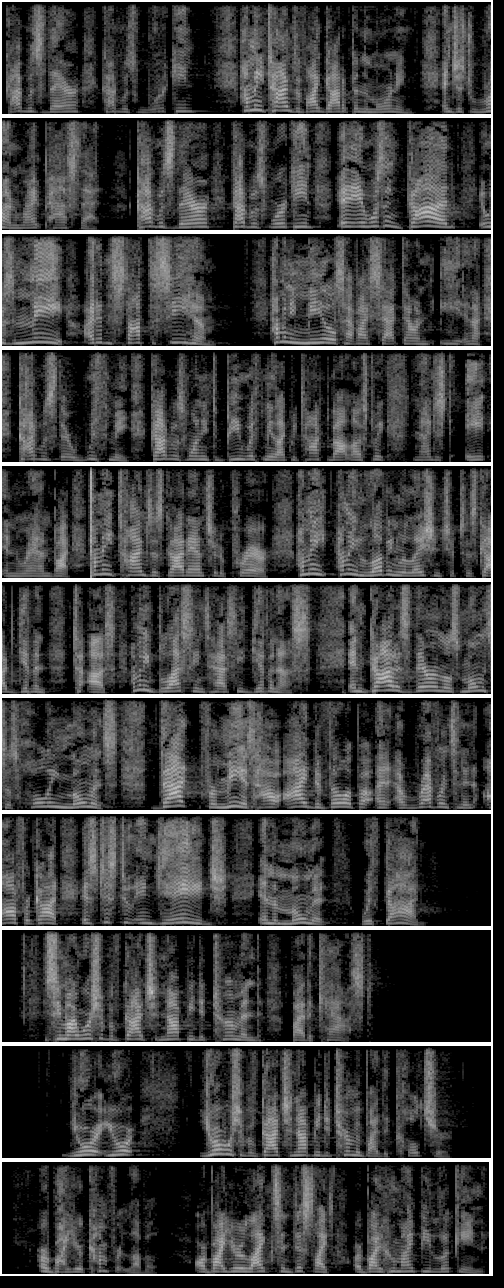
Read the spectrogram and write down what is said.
God was there. God was working. How many times have I got up in the morning and just run right past that? God was there. God was working. It, wasn't God, it was me. I didn't stop to see him. How many meals have I sat down to eat? And I, God was there with me. God was wanting to be with me, like we talked about last week. And I just ate and ran by. How many times has God answered a prayer? How many, how many loving relationships has God given to us? How many blessings has He given us? And God is there in those moments, those holy moments. That, for me, is how I develop a, a reverence and an awe for God, is just to engage in the moment with God. You see, my worship of God should not be determined by the cast. Your, your, your worship of God should not be determined by the culture or by your comfort level or by your likes and dislikes or by who might be looking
